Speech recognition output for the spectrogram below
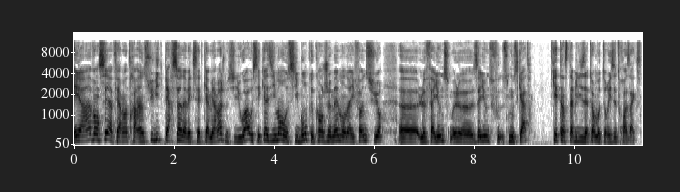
et à avancer à faire un, suivi de personne avec cette caméra, je me suis dit waouh, c'est quasiment aussi bon que quand je mets mon iPhone sur euh, le, le Smooth 4, qui est un stabilisateur motorisé 3 axes.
